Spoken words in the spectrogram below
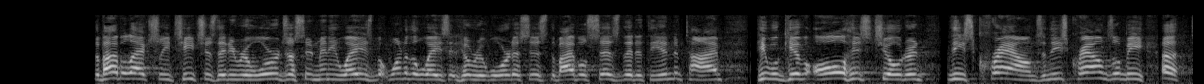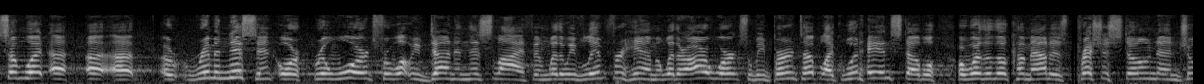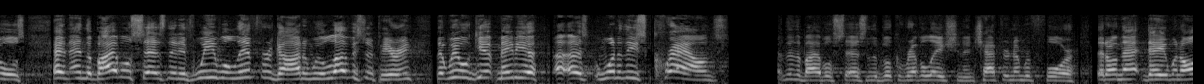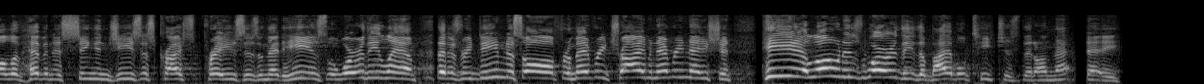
The Bible actually teaches that He rewards us in many ways, but one of the ways that He'll reward us is the Bible says that at the end of time, He will give all His children these crowns, and these crowns will be uh, somewhat uh, uh, uh, reminiscent or rewards for what we've done in this life, and whether we've lived for Him, and whether our works will be burnt up like wood, hay, and stubble, or whether they'll come out as precious stone and jewels. And, and the Bible says that if we will live for God and we'll love His appearing, that we will get maybe a, a, a one of these crowns and then the Bible says in the book of Revelation in chapter number four that on that day when all of heaven is singing Jesus Christ's praises and that He is the worthy Lamb that has redeemed us all from every tribe and every nation, He alone is worthy. The Bible teaches that on that day,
